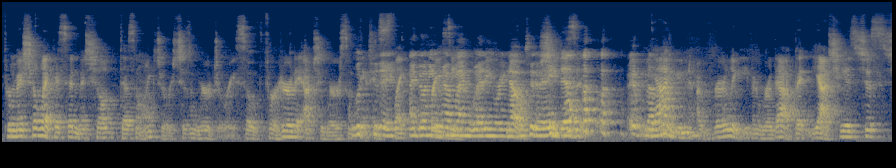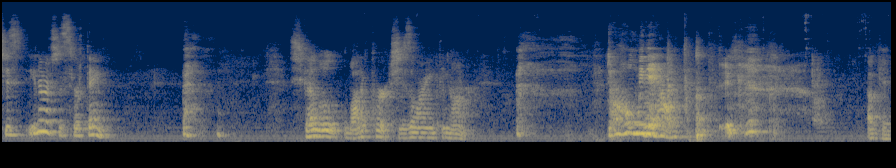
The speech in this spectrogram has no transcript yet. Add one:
For Michelle, like I said, Michelle doesn't like jewelry. She doesn't wear jewelry. So for her to actually wear something Look today. like I don't crazy. even have my wedding ring No, on today. she doesn't. Yeah, you n- rarely even wear that, but yeah, she is just she's you know it's just her thing. She's got a little lot of quirks. She doesn't want anything on her. Don't hold me down. Okay.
